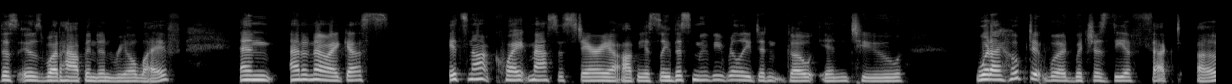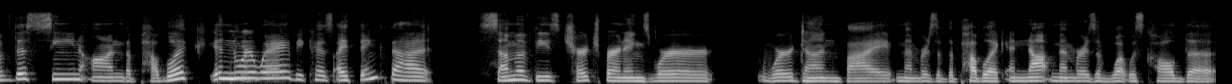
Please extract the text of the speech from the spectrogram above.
this is what happened in real life. And I don't know, I guess it's not quite mass hysteria, obviously. This movie really didn't go into what I hoped it would, which is the effect of this scene on the public in Mhm. Norway, because I think that some of these church burnings were were done by members of the public and not members of what was called the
